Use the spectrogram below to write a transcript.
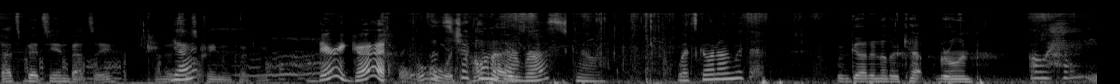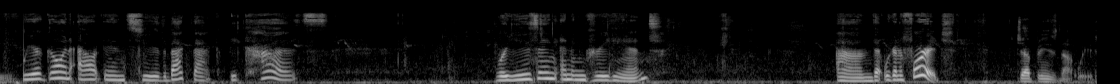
That's Bitsy and Betsy, and this Yeah. is Cream and Cookie. Very good. Ooh, Let's check in with our rust skill. What's going on with it? We've got another cap growing. Oh, hey. We are going out into the backpack because we're using an ingredient um, that we're going to forage. Japanese knotweed.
